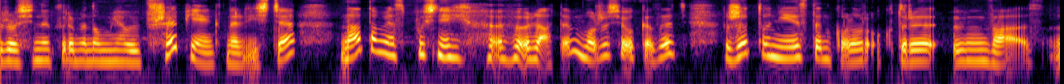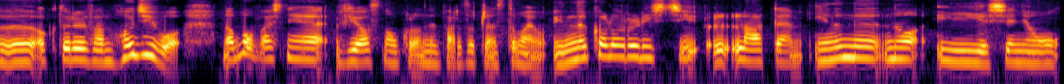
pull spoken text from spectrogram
rośliny, które będą miały przepiękne liście, natomiast później latem może się okazać, że to nie jest ten kolor, o który, ym, was, y, o który Wam chodziło. No bo właśnie wiosną klony bardzo często mają inny kolor liści, latem inny, no i jesienią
